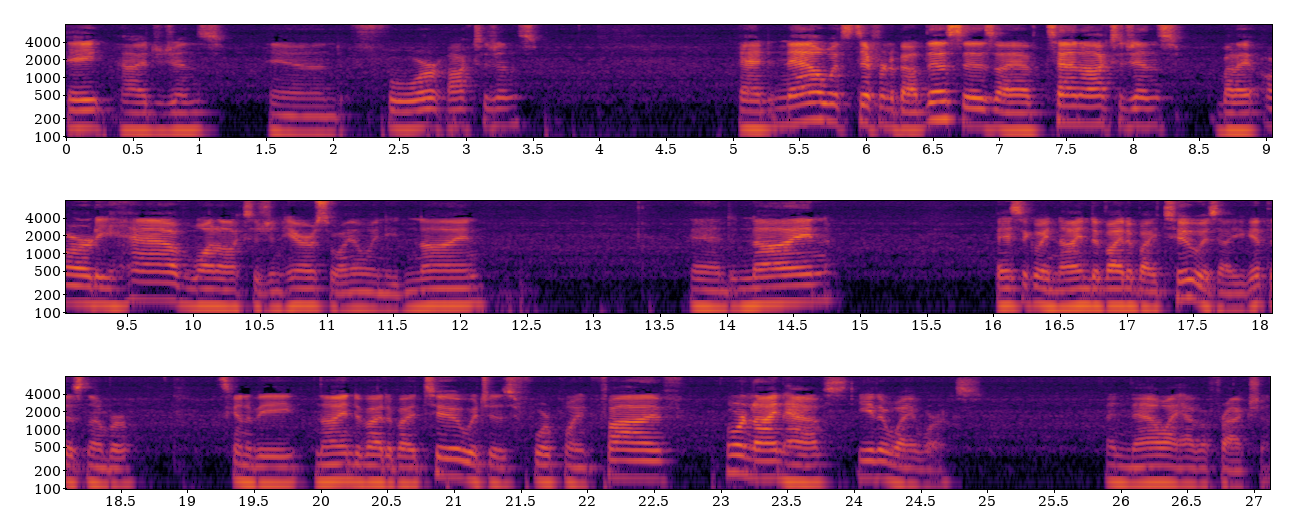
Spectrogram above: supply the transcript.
8 hydrogens, and four oxygens. And now what's different about this is I have 10 oxygens, but I already have one oxygen here, so I only need nine. And nine, basically nine divided by two is how you get this number. It's gonna be nine divided by two, which is 4.5, or nine halves, either way works. And now I have a fraction.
